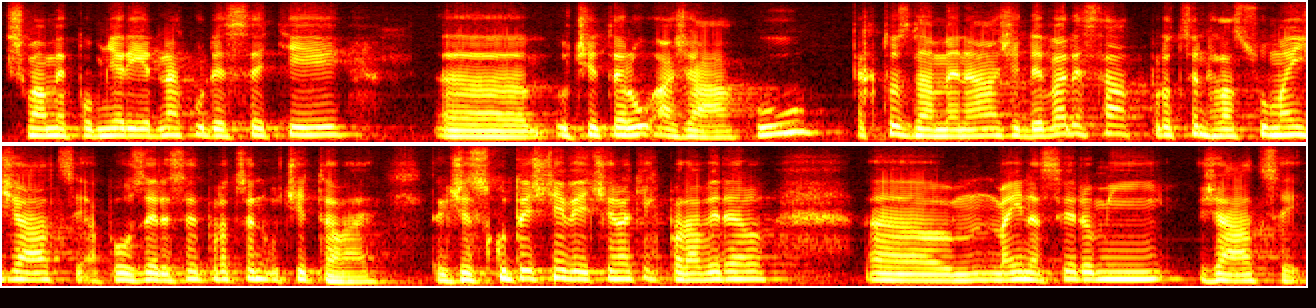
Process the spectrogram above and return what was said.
když máme poměr 1 ku 10 uh, učitelů a žáků, tak to znamená, že 90% hlasů mají žáci a pouze 10% učitelé. Takže skutečně většina těch pravidel uh, mají na svědomí žáci.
